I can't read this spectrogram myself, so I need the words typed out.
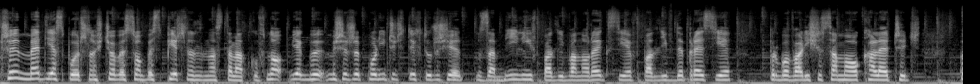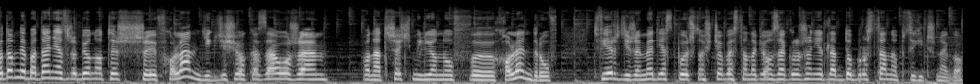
czy media społecznościowe są bezpieczne dla nastolatków. No, jakby myślę, że policzyć tych, którzy się zabili, wpadli w anoreksję, wpadli w depresję, próbowali się samookaleczyć. Podobne badania zrobiono też w Holandii, gdzie się okazało, że ponad 6 milionów y, Holendrów twierdzi, że media społecznościowe stanowią zagrożenie dla dobrostanu psychicznego.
